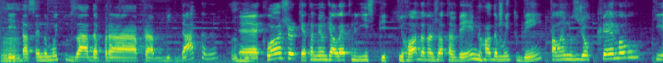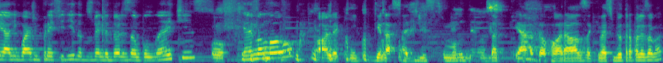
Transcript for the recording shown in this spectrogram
Uhum. Que está sendo muito usada para Big Data, né? Uhum. É, Clojure, que é também um dialeto Lisp que roda na JVM, roda muito bem. Falamos de OCaml, que é a linguagem preferida dos vendedores ambulantes. O Camelo. Olha que engraçadíssimo. Meu Deus. Essa piada horrorosa que vai subir o Trapalhões agora.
